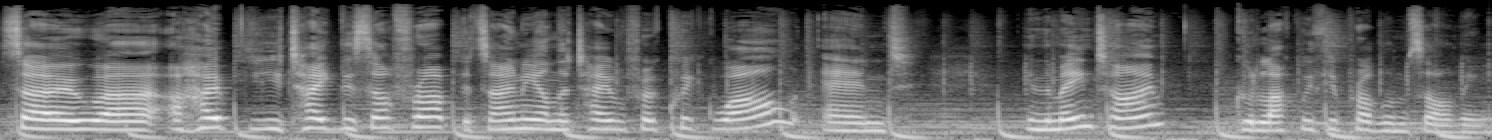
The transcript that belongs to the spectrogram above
So uh, I hope you take this offer up. It's only on the table for a quick while. And in the meantime, good luck with your problem solving.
